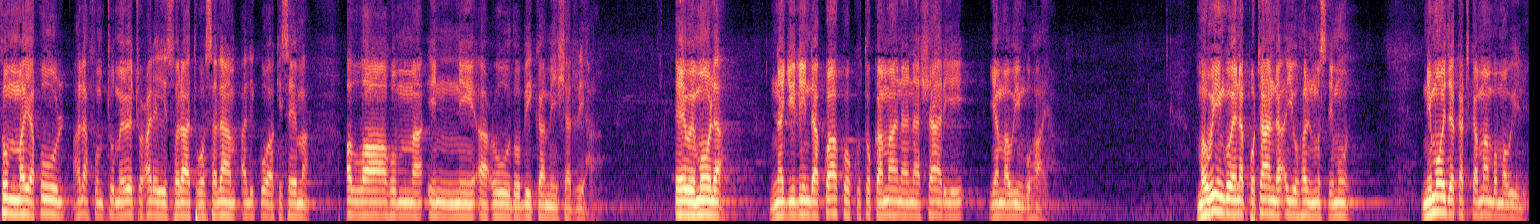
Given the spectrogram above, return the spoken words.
Thumma yaqul alafu mtume wetu alayhi salatu wasalam alikuwa akisema allahumma inni a'udhu bika min sharriha. Ewe mola najilinda kwako kutokamana na shari ya mawingu haya. Mawingu yanapotanda ayuhal muslimun ni moja katika mambo mawili.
